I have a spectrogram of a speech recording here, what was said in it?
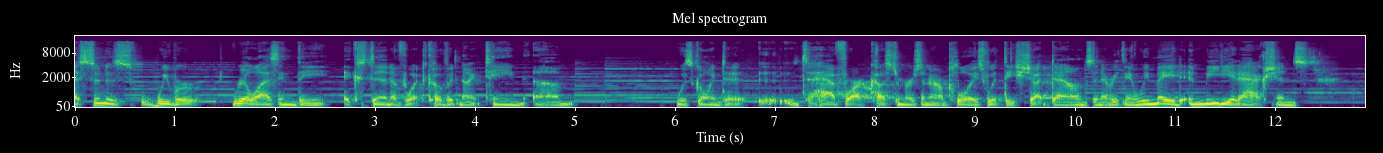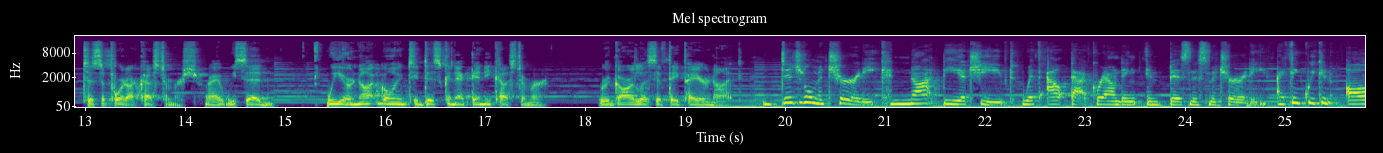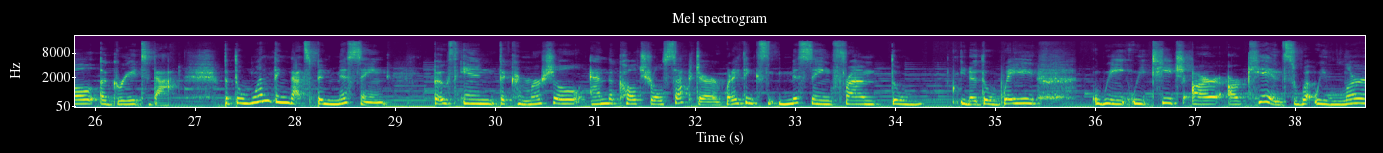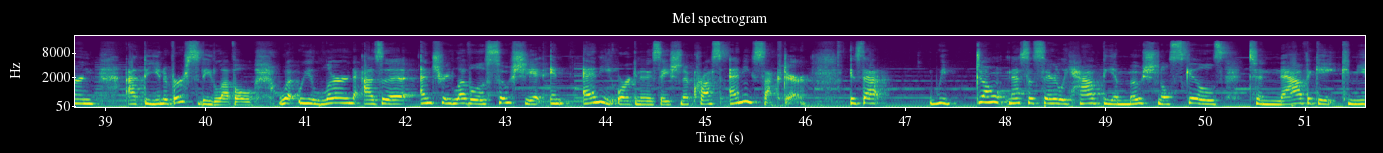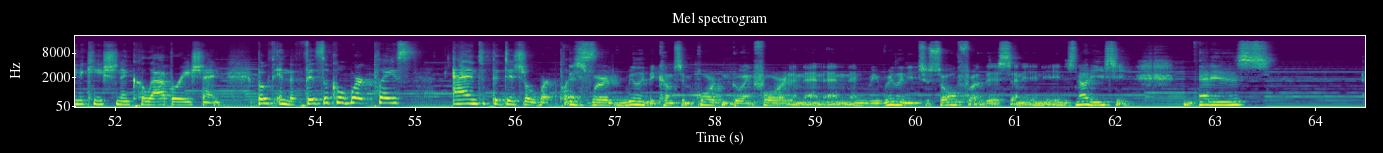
as soon as we were realizing the extent of what COVID 19 um, was going to to have for our customers and our employees with these shutdowns and everything, we made immediate actions to support our customers. Right? We said we are not going to disconnect any customer regardless if they pay or not. Digital maturity cannot be achieved without that grounding in business maturity. I think we can all agree to that. But the one thing that's been missing both in the commercial and the cultural sector what i think is missing from the you know the way we we teach our our kids what we learn at the university level what we learn as a entry level associate in any organization across any sector is that we don't necessarily have the emotional skills to navigate communication and collaboration, both in the physical workplace and the digital workplace. This is where it really becomes important going forward, and, and, and, and we really need to solve for this, and, and it's not easy. That is,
